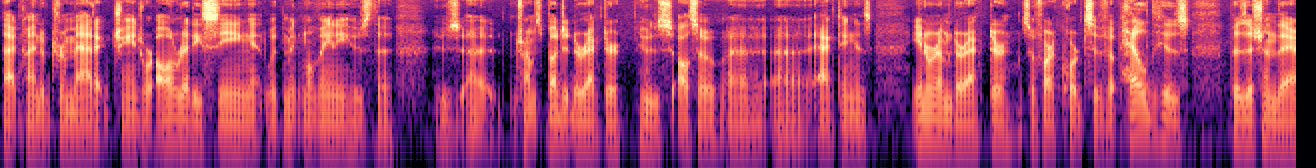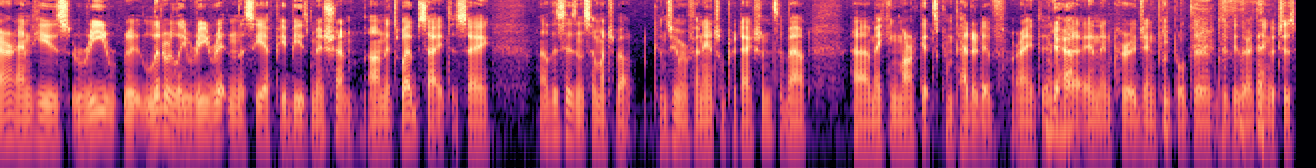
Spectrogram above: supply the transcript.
that kind of dramatic change. We're already seeing it with Mick Mulvaney, who's the who's uh, Trump's budget director, who's also uh, uh, acting as interim director. So far, courts have upheld his position there, and he's re, literally rewritten the CFPB's mission on its website to say, well, this isn't so much about consumer financial protection; it's about uh, making markets competitive, right, and, yeah. uh, and encouraging people to, to do their thing, which is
